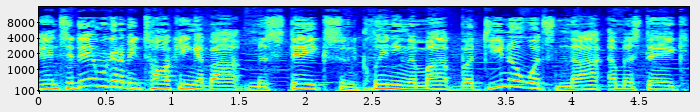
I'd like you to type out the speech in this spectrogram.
And today we're going to be talking about mistakes and cleaning them up. But do you know what's not a mistake?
